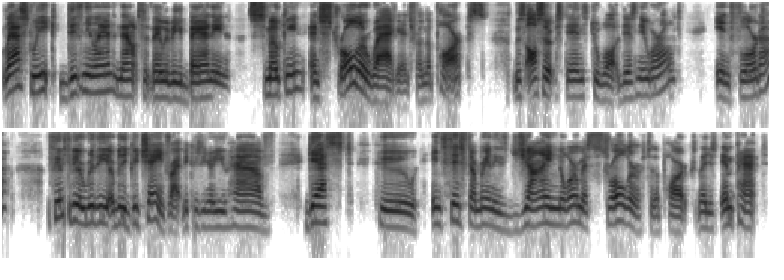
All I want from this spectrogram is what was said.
Last week, Disneyland announced that they would be banning smoking and stroller wagons from the parks. This also extends to Walt Disney World in Florida seems to be a really a really good change, right? Because you know you have guests who insist on bringing these ginormous strollers to the parks, and they just impact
